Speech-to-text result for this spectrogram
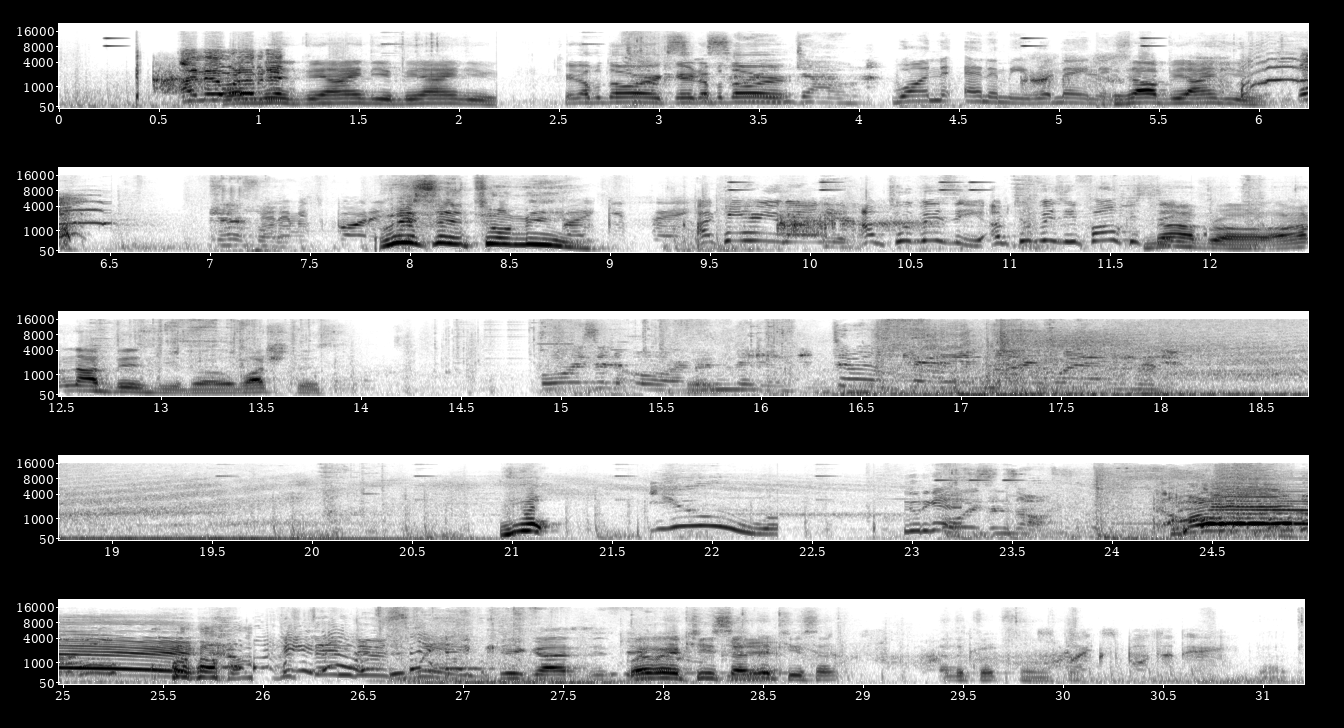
I know what One I'm minute doing. behind you, behind you. Okay, double door, okay, Toxin double door. down. One enemy remaining. He's out behind you. Careful. Listen to me. I can't hear you, man. I'm too busy. I'm too busy focusing. Nah, bro. I'm not busy, bro. Watch this. Poison orb emitting. Don't get in my way. Whoa. You. Do it again. Poison's off. Hey! Defenders win. You guys. Wait, wait. Key send it. Key send. Send the clip. Send the clip.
